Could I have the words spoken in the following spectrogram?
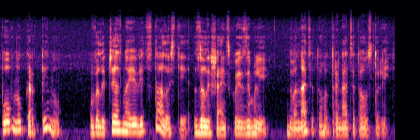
повну картину величезної відсталості Залишанської землі 12-13 століть.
